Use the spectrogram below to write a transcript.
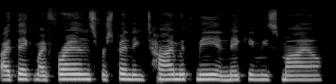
I thank my friends for spending time with me and making me smile.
